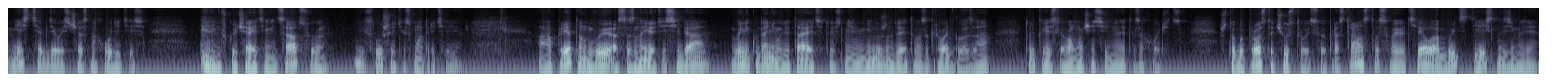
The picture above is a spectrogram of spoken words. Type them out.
месте, где вы сейчас находитесь, включаете инициацию и слушаете, смотрите ее. А при этом вы осознаете себя, вы никуда не улетаете, то есть не, не нужно для этого закрывать глаза, только если вам очень сильно это захочется. Чтобы просто чувствовать свое пространство, свое тело, быть здесь на Земле,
